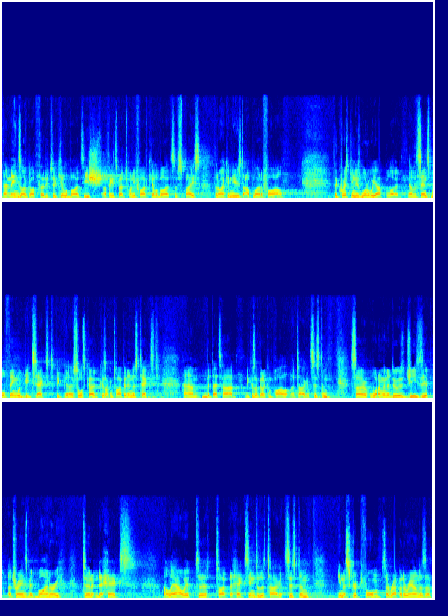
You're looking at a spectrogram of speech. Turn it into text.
That means I've got 32 kilobytes-ish, I think it's about 25 kilobytes of space that I can use to upload a file. The question is, what do we upload? Now, the sensible thing would be text, uh, source code, because I can type it in as text. Um, but that's hard because I've got to compile it in the target system. So what I'm going to do is gzip a transmit binary, turn it into hex, allow it to type the hex into the target system, in a script form, so wrap it around as a,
